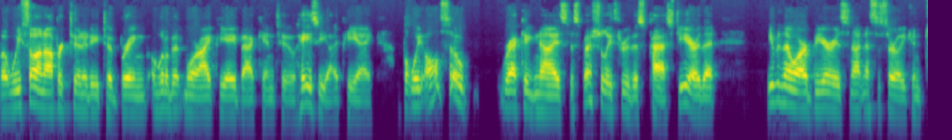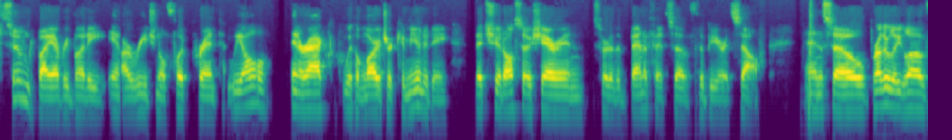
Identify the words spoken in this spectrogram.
but we saw an opportunity to bring a little bit more IPA back into hazy IPA. But we also recognized, especially through this past year, that even though our beer is not necessarily consumed by everybody in our regional footprint, we all interact with a larger community that should also share in sort of the benefits of the beer itself. And so Brotherly Love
